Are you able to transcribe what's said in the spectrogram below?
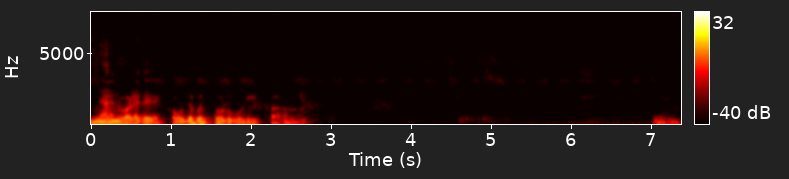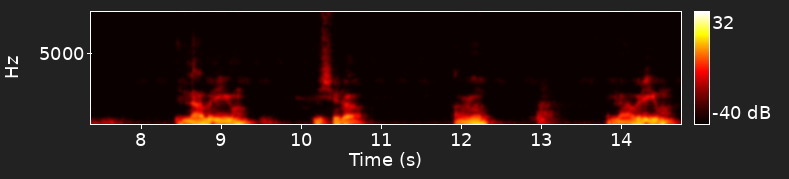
ഞാൻ വളരെ കൗതുകത്തോടു കൂടി കാണുന്നു. എല്ലാവരെയും ഈശ്വര അങ്ങ് എല്ലാവരെയും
